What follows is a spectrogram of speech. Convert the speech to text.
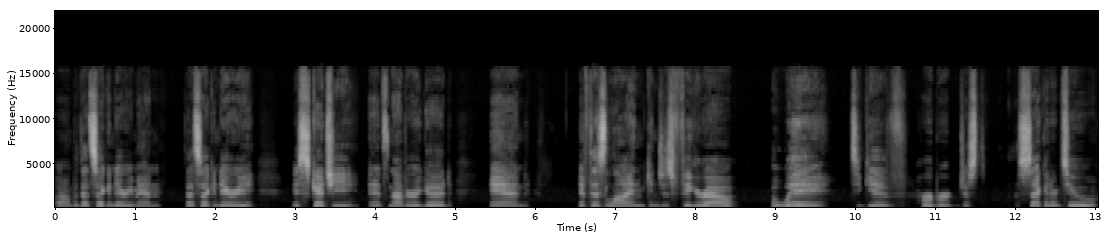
Um, but that secondary, man, that secondary is sketchy and it's not very good. And if this line can just figure out a way to give Herbert just a second or two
